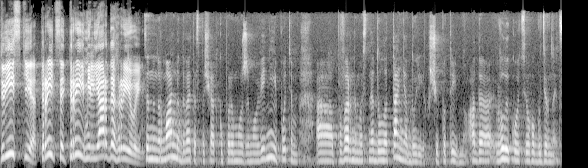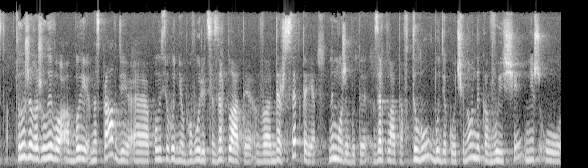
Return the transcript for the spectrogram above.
233 мільярди гривень. Це ненормально. Давайте спочатку переможемо у війні, і потім а, повернемось не до латання доріг, що потрібно, а до великого цього будівництва. Дуже важливо, аби насправді, е, коли сьогодні обговорюються зарплати в держсекторі, не може бути зарплата в тилу будь-якого чиновника вище ніж у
